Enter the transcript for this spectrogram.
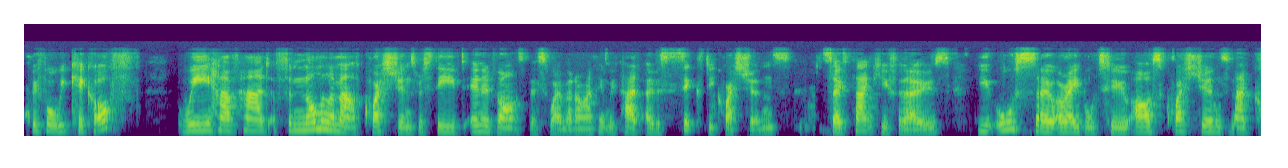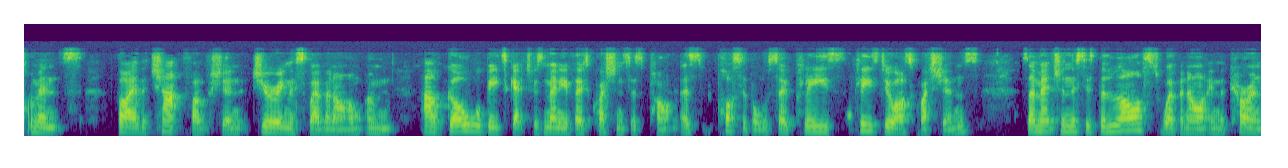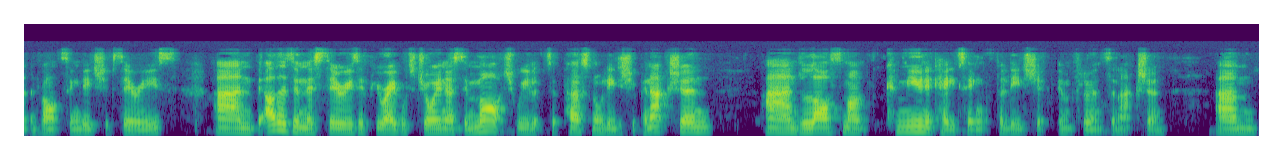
before we kick off. We have had a phenomenal amount of questions received in advance of this webinar. I think we've had over 60 questions, so thank you for those. You also are able to ask questions and add comments via the chat function during this webinar. And our goal will be to get to as many of those questions as, as possible. So please, please do ask questions. As I mentioned, this is the last webinar in the current Advancing Leadership series. And the others in this series, if you're able to join us in March, we looked at personal leadership in action and last month, communicating for leadership influence and action. Um,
